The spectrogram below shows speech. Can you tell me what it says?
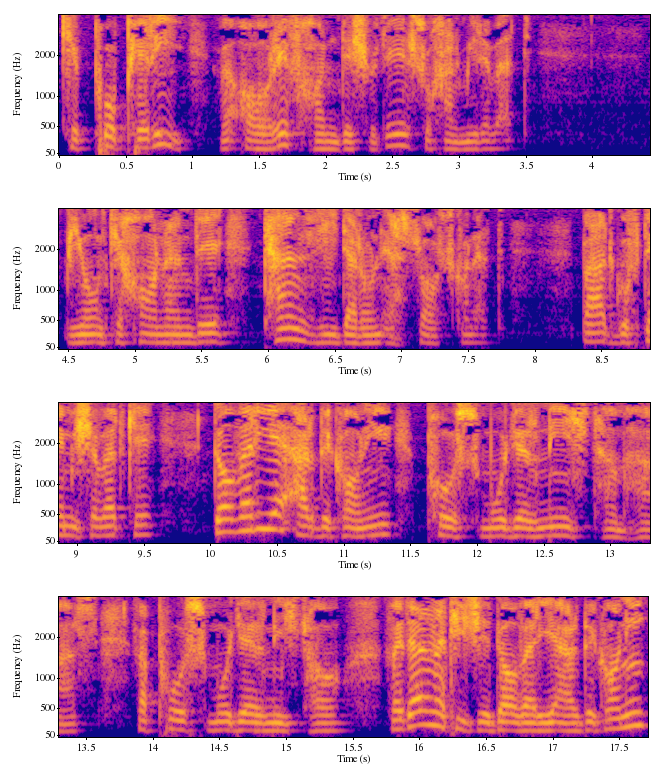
که پوپری و عارف خوانده شده سخن می رود بیون که خواننده تنزی در آن احساس کند. بعد گفته می شود که داوری اردکانی پست مدرنیست هم هست و پست مدرنیست ها و در نتیجه داوری اردکانی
